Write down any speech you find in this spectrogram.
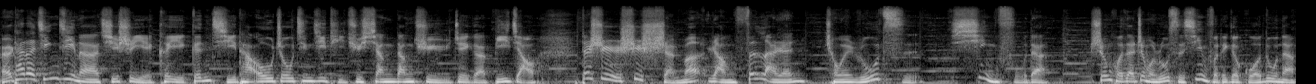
而它的经济呢，其实也可以跟其他欧洲经济体去相当去这个比较。但是是什么让芬兰人成为如此幸福的，生活在这么如此幸福的一个国度呢？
